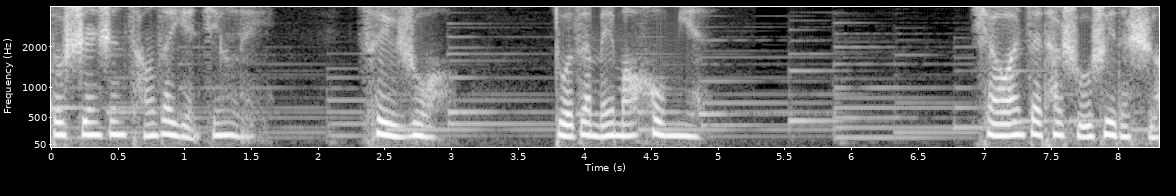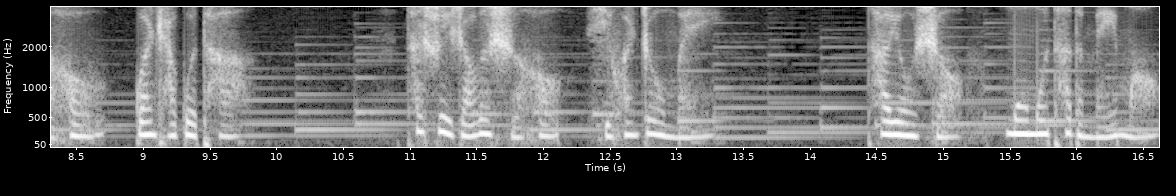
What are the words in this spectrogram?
都深深藏在眼睛里。脆弱，躲在眉毛后面。乔安在他熟睡的时候观察过他。他睡着的时候喜欢皱眉。他用手摸摸他的眉毛，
